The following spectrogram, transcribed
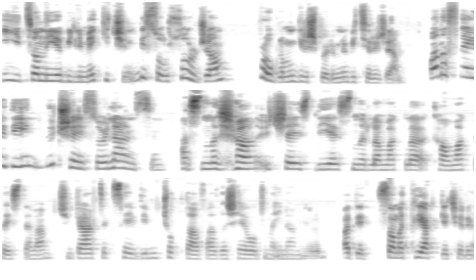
iyi tanıyabilmek için bir soru soracağım. Programın giriş bölümünü bitireceğim. Bana sevdiğin üç şey söyler misin? Aslında şu an üç şey diye sınırlamakla kalmak da istemem. Çünkü artık sevdiğim çok daha fazla şey olduğuna inanıyorum. Hadi sana kıyak geçelim.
